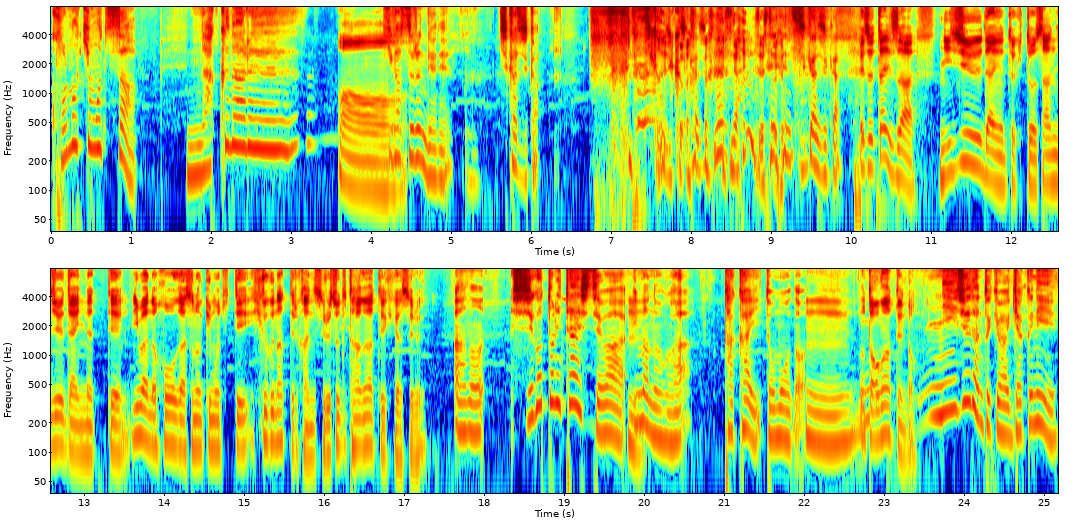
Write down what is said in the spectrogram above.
この気持ちさなくなる。気がするんだよね。近々。近々。近なんでそれ？近々。え、それ、たじさ、20代の時と30代になって、今の方がその気持ちって低くなってる感じする？それと高くなってる気がする？あの仕事に対してはうん。今の方が高いと思うの、うーん。高くなってんだ。20代の時は逆に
